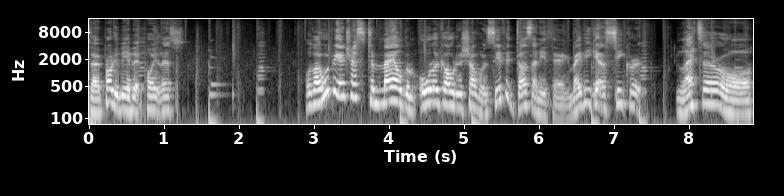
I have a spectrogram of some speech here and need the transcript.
So it'd probably be a bit pointless. Although I would be interested to mail them all a golden shovel and see if it does anything. Maybe get a secret letter or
